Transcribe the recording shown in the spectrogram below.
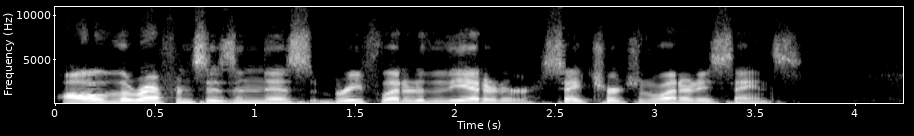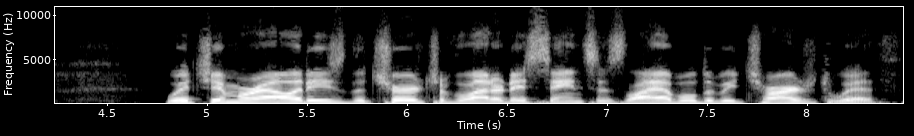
All of the references in this brief letter to the editor say Church of Latter day Saints, which immoralities the Church of Latter day Saints is liable to be charged with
